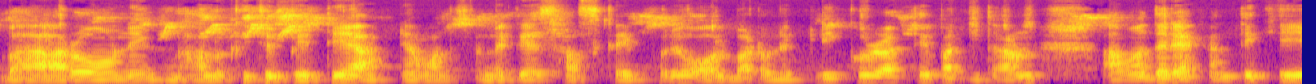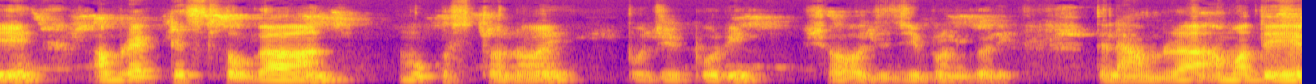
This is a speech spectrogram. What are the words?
বা আরও অনেক ভালো কিছু পেতে আপনি আমাদের চ্যানেলটাকে সাবস্ক্রাইব করে অল বাটনে ক্লিক করে রাখতে পারেন। কারণ আমাদের এখান থেকে আমরা একটা স্লোগান মুখস্থ নয় বুঝে পড়ি, সহজে জীবন করি তাহলে আমরা আমাদের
